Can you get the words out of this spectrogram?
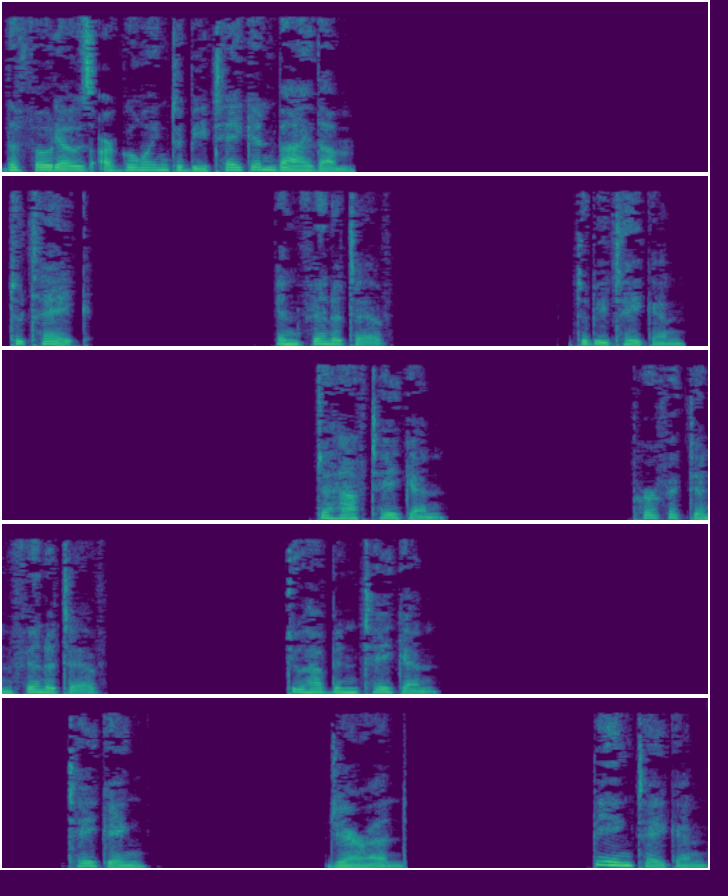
The photos are going to be taken by them. To take. Infinitive. To be taken. To have taken. Perfect infinitive. To have been taken. Taking. Gerund. Being taken.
